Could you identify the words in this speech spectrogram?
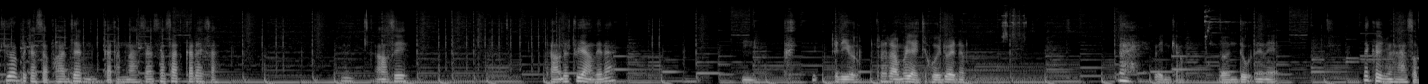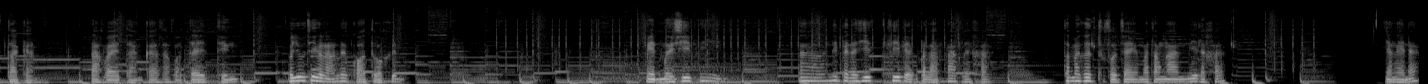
คิดว่าเป็นการสัมภาษณ์เรื่องการทำงานสั้นๆก็ได้ค่ะ เอาสิ ถามได้ทุกอย่างเลยนะอืมไอ้ดีถ้าเราไม่อยากจะคุยด้วยนะเอ้ยเวรกรรมโดนดุแน่ๆและเกิดปัญหาสบตากันต่างฝ่ายต่างการสัมผัสได้ถึงพายุที่กำลังเริ่มก่อตัวขึ้นเมดมืออาชีพนี่เออนี่เป็นอาชีพที่แปลกประหลาดมากเลยค่ะทำไมคุณถึงสนใจมาทำงานนี่ล่ะคะยังไงนะ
